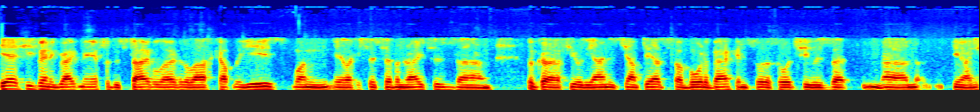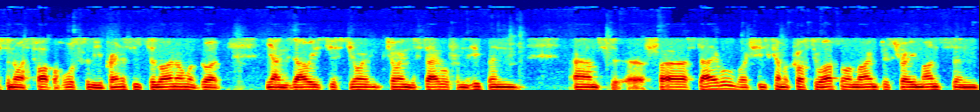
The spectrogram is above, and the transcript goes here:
Yeah, she's been a great mare for the stable over the last couple of years. Won, yeah, like I said, seven races. Um, look, a few of the owners jumped out, so I brought her back and sort of thought she was that, um, you know, just a nice type of horse for the apprentices to learn on. We've got young Zoe's just joined joined the stable from the Hickman um, uh, stable. Like she's come across to us on loan for three months, and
